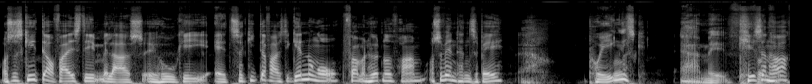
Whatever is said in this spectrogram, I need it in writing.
Og så skete der jo faktisk det med Lars øh, H.G., at så gik der faktisk igen nogle år, før man hørte noget fra ham, og så vendte han tilbage. Ja. På engelsk. Ja, med... Kiss and Hug.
